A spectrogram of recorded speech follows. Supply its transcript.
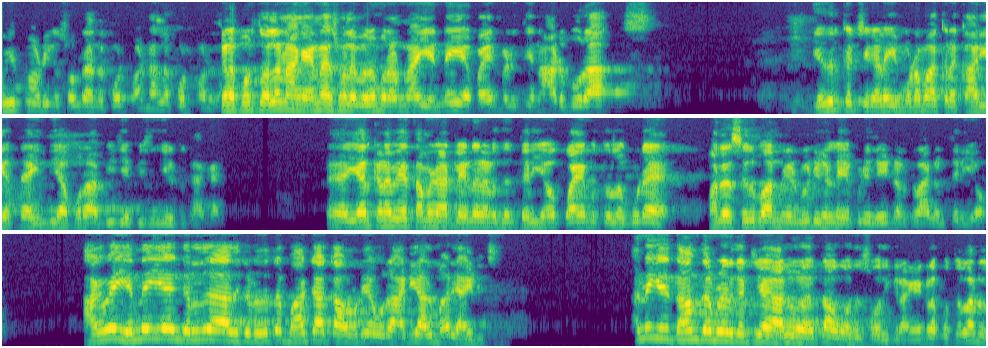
உயிருக்கும் அப்படின்னு சொல்ற அந்த கோட்பாடு நல்ல கோட்பாடு எங்களை பொறுத்தவரை நாங்கள் என்ன சொல்ல விரும்புகிறோம்னா எண்ணெயை பயன்படுத்தி நாடு பூரா எதிர்க்கட்சிகளை முடமாக்குற காரியத்தை இந்தியா பூரா பிஜேபி செஞ்சுக்கிட்டு இருக்காங்க. ஏற்கனவே தமிழ்நாட்டில் என்ன நடந்ததுன்னு தெரியும். கோயம்புத்தூரில் கூட மத சிறுபான்மையின் வீடுகளில் எப்படி ரெய்ட் நடத்துறாங்கன்னு தெரியும். ஆகவே என்ஐஏங்கிறது அது கிட்டத்தட்ட பாஜகவினுடைய ஒரு அடியாள் மாதிரி ஆயிடுச்சு. அன்னைக்கு தாம் தமிழர் கட்சி அலுவலகத்தை அவங்க வந்து சோதிக்கிறாங்க. எங்களை பொறுத்தவரை அந்த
